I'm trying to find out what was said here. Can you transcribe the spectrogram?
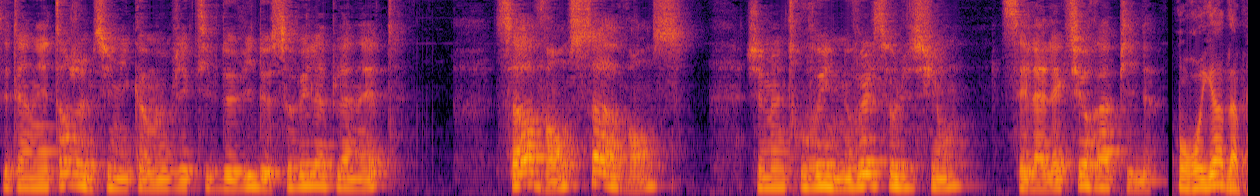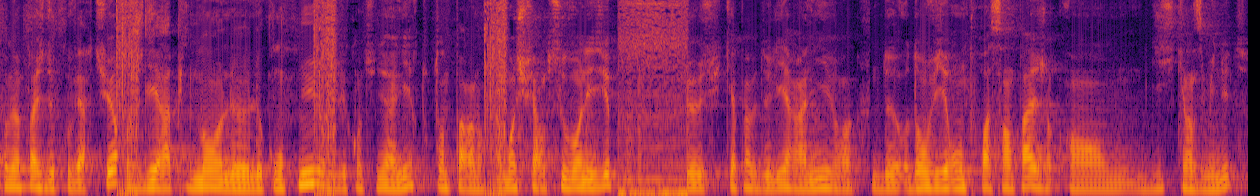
Ces derniers temps, je me suis mis comme objectif de vie de sauver la planète. Ça avance, ça avance. J'ai même trouvé une nouvelle solution. C'est la lecture rapide. On regarde la première page de couverture, je lis rapidement le, le contenu, je vais continuer à lire tout en parlant. Moi je ferme souvent les yeux, je suis capable de lire un livre de- d'environ 300 pages en 10-15 minutes.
